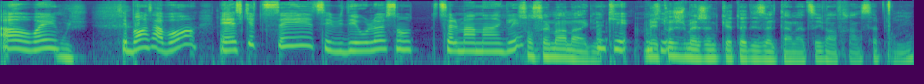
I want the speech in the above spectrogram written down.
Ah, oh, ouais. Oui. C'est bon à savoir. Mais est-ce que tu sais, ces vidéos-là sont seulement en anglais? Ils sont seulement en anglais. OK. Mais okay. toi, j'imagine que tu as des alternatives en français pour nous.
